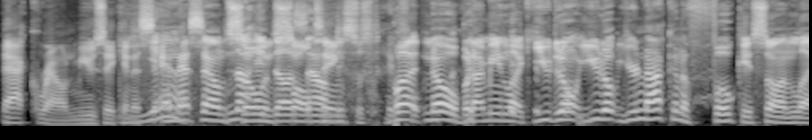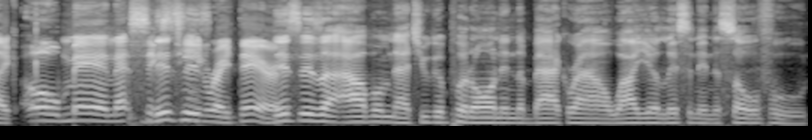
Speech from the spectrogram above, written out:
background music in a Yeah. and that sounds No, so does sound insulting but no but i mean like you don't you don't you're not gonna focus on like oh man that's 16 is- right there This is an album that you could put on in the background while you're listening to soul food.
